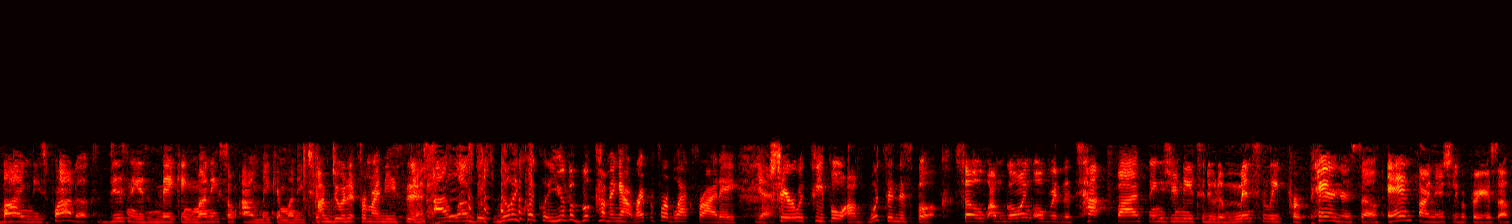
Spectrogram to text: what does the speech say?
buying these products, Disney is making money, so I'm making money too. I'm doing it for my nieces. Yes. I love this. Really quickly, you have a book coming out right before Black Friday. Yes. Share with people um, what's in this book. so I'm going over the top five things you need to do to mentally prepare yourself and financially prepare yourself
